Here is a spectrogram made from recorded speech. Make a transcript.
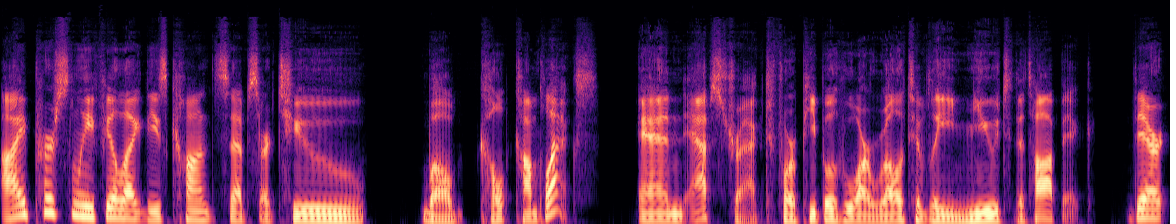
I personally feel like these concepts are too, well, complex and abstract for people who are relatively new to the topic. They're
